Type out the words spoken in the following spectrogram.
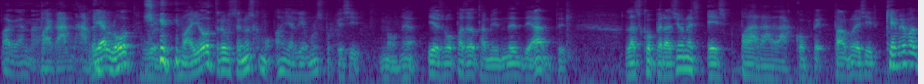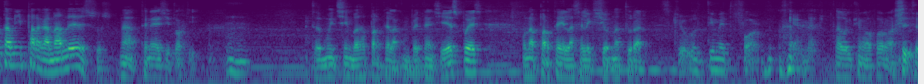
Para ganar. Para ganarle al otro, güey. No hay otro. Usted no es como, ay, aliémonos porque sí. No, nada. Y eso ha pasado también desde antes. Las cooperaciones es para la para uno decir, ¿qué me falta a mí para ganarle a estos? Nada, te necesito aquí. Entonces muy chimba esa parte de la competencia. Y después una parte de la selección natural. Es que Ultimate Form. La última forma, sí, sí.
